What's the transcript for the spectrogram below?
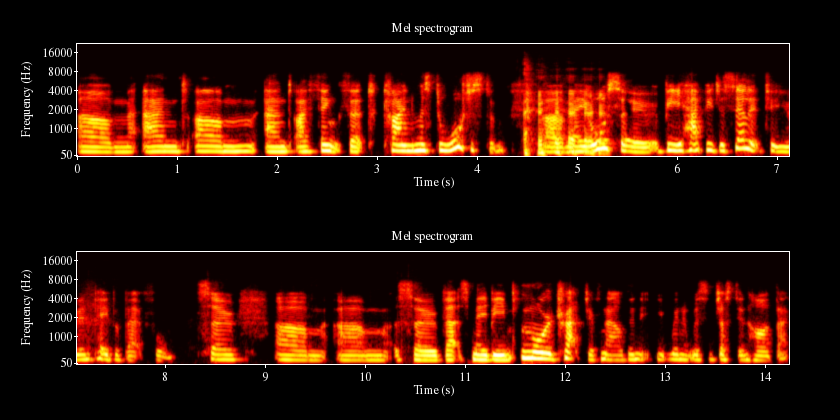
Um, and um, and I think that kind Mr. Waterstone uh, may also be happy to sell it to you in paperback form. So um, um, so that's maybe more attractive now than it, when it was just in hardback.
